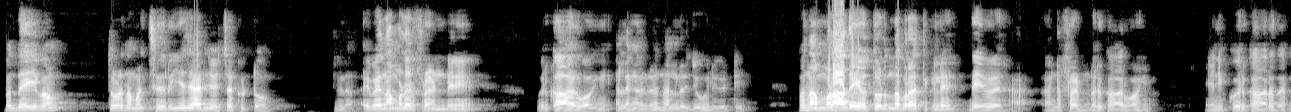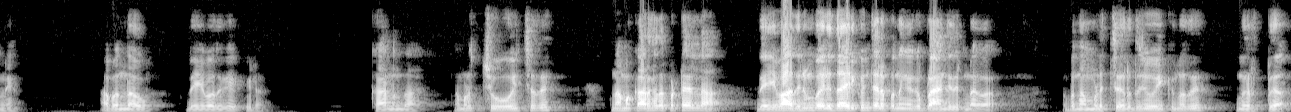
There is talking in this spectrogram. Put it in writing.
അപ്പം ദൈവത്തോട് നമ്മൾ ചെറിയ കാര്യം ചോദിച്ചാൽ കിട്ടുമോ ഇല്ല. ഇപ്പം നമ്മുടെ ഒരു ഫ്രണ്ടിന് ഒരു കാർ വാങ്ങി. അല്ലെങ്കിൽ അതിനൊരു നല്ലൊരു ജോലി കിട്ടി. അപ്പം നമ്മൾ ആ ദൈവത്തോട് എന്താ പ്രാർത്ഥിക്കൽ? ദൈവം എന്റെ ഫ്രണ്ട് ഒരു കാർ വാങ്ങി. എനിക്കും ഒരു കാറ് തരണേ. അപ്പോൾ എന്താവും? ദൈവം അത് കേൾക്കില്ല കാരണം എന്താ? നമ്മൾ ചോദിച്ചത് നമുക്ക് അർഹതപ്പെട്ടതല്ല. ദൈവം അതിനും വലുതായിരിക്കും ചിലപ്പോൾ നിങ്ങൾക്ക് പ്ലാൻ ചെയ്തിട്ടുണ്ടാവുക. അപ്പം നമ്മൾ ചെറുത് ചോദിക്കുന്നത് നിർത്തുക.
